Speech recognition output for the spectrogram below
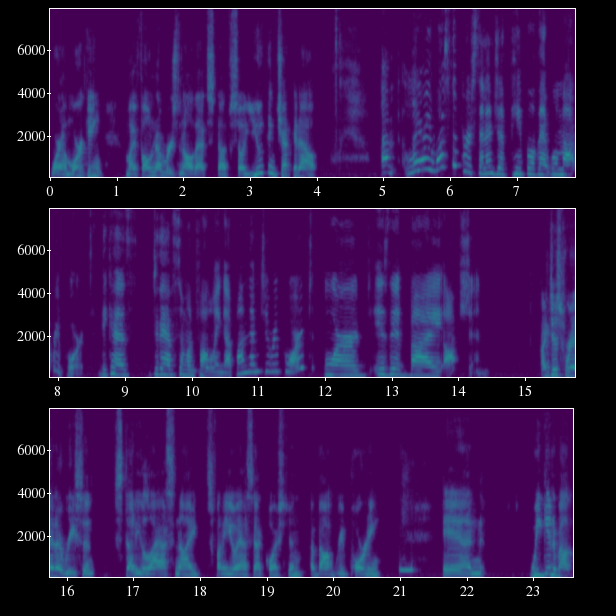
where I'm working, my phone numbers, and all that stuff. So you can check it out. Um, Larry, what's the percentage of people that will not report? Because do they have someone following up on them to report, or is it by option? I just read a recent study last night. It's funny you asked that question mm-hmm. about reporting. And we get about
